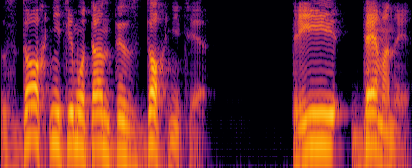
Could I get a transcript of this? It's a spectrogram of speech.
«Сдохните, мутанты, сдохните». «Три демоны».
